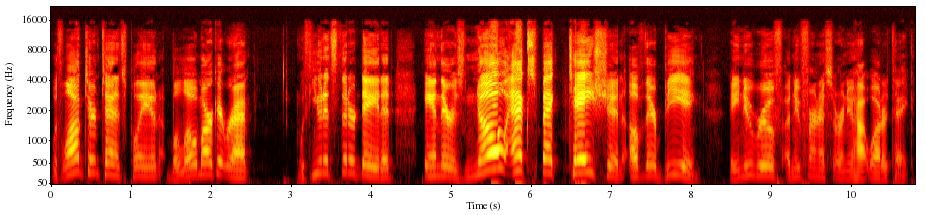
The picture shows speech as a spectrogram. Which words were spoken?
with long term tenants paying below market rent, with units that are dated, and there is no expectation of there being a new roof, a new furnace, or a new hot water tank.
